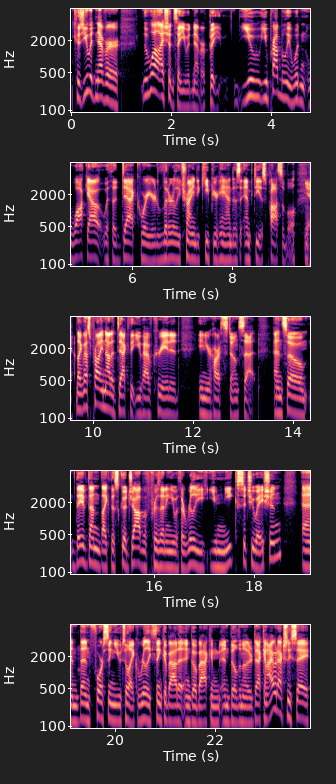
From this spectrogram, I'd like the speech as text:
because you would never. Well, I shouldn't say you would never, but you you probably wouldn't walk out with a deck where you're literally trying to keep your hand as empty as possible. Yeah. Like that's probably not a deck that you have created in your Hearthstone set. And so they've done like this good job of presenting you with a really unique situation and then forcing you to like really think about it and go back and, and build another deck. And I would actually say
